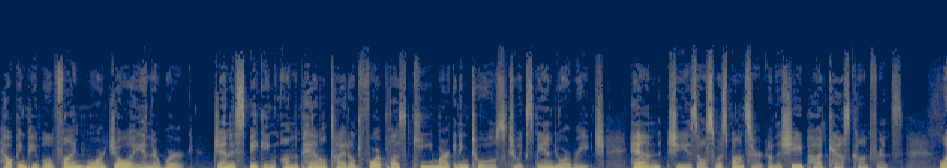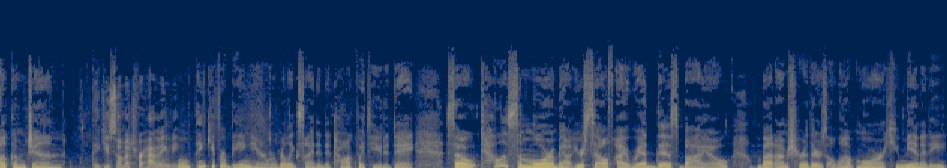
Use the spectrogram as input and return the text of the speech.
helping people find more joy in their work. Jen is speaking on the panel titled 4 Plus Key Marketing Tools to Expand Your Reach, and she is also a sponsor of the She Podcast Conference. Welcome, Jen. Thank you so much for having me. Well, thank you for being here. We're really excited to talk with you today. So, tell us some more about yourself. I read this bio, but I'm sure there's a lot more humanity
